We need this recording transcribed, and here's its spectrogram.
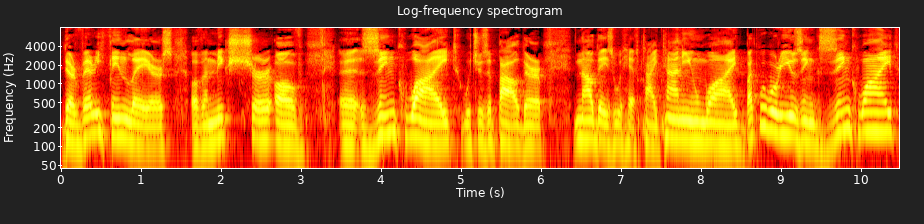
they're very thin layers of a mixture of uh, zinc white, which is a powder. Nowadays we have titanium white, but we were using zinc white,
